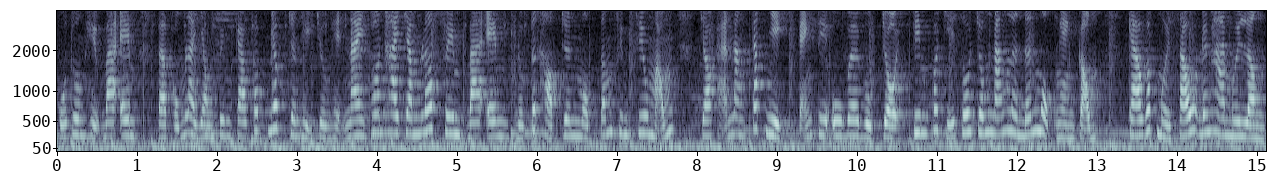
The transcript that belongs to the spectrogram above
của thương hiệu 3M và cũng là dòng phim cao cấp nhất trên thị trường hiện nay. Hơn 200 lớp phim 3M được tích hợp trên một tấm phim siêu mỏng cho khả năng cách nhiệt, cản tia UV vượt trội. Phim có chỉ số chống nắng lên đến 1000 cộng, cao gấp 16 đến 20 lần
